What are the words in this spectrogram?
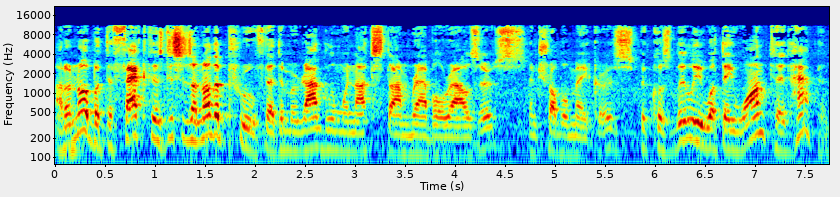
I don't know, but the fact is, this is another proof that the Miraglim were not stam rabble rousers and troublemakers, because literally what they wanted happened.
